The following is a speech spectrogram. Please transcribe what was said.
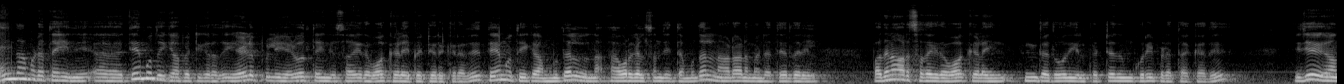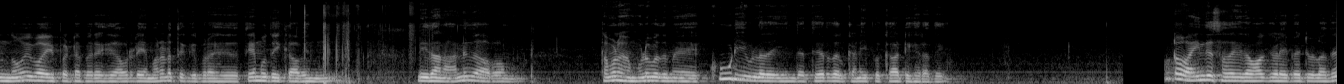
ஐந்தாம் இடத்தை தேமுதிக பெற்றுகிறது. ஏழு புள்ளி எழுபத்தைந்து சதவீத வாக்குகளை பெற்றிருக்கிறது. தேமுதிக முதல் அவர்கள் சந்தித்த முதல் நாடாளுமன்ற தேர்தலில் பதினாறு சதவீத வாக்குகளை இந்த தொகுதியில் பெற்றதும் குறிப்பிடத்தக்கது. விஜயகாந்த் நோய்வாய்ப்பட்ட பிறகு அவருடைய மரணத்துக்கு பிறகு தேமுதிகவின் மீதான அனுதாபம் தமிழகம் முழுவதுமே கூடியுள்ளதை இந்த தேர்தல் கணிப்பு காட்டுகிறது. மொட்டோ ஐந்து சதவீத வாக்குகளை பெற்றுள்ளது.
